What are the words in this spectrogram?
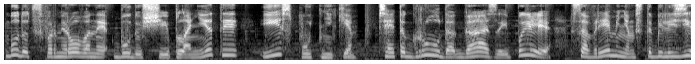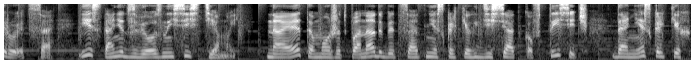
будут сформированы будущие планеты и спутники. Вся эта груда газа и пыли со временем стабилизируется и станет звездной системой – на это может понадобиться от нескольких десятков тысяч до нескольких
